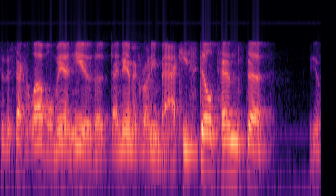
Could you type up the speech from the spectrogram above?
to the second level, man, he is a dynamic running back. He still tends to, you know,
